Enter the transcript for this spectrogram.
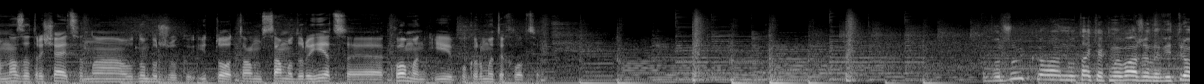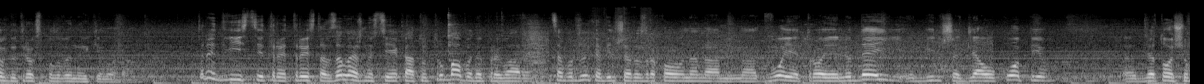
В нас затрачається на одну буржуйку. І то там саме це комен і покормити хлопців. Буржуйка, ну так як ми важили, від 3 до 3,5 кг. 3200, 3300, в залежності, яка тут труба буде приварена. Ця буржуйка більше розрахована на, на двоє-троє людей, більше для окопів, е, для того, щоб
